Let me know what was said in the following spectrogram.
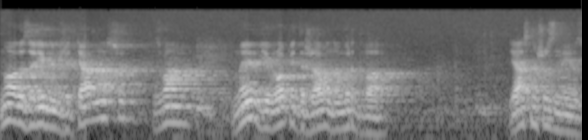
Ну але за рівнем життя наших з вами ми в Європі держава номер два. Ясно, що знизу.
